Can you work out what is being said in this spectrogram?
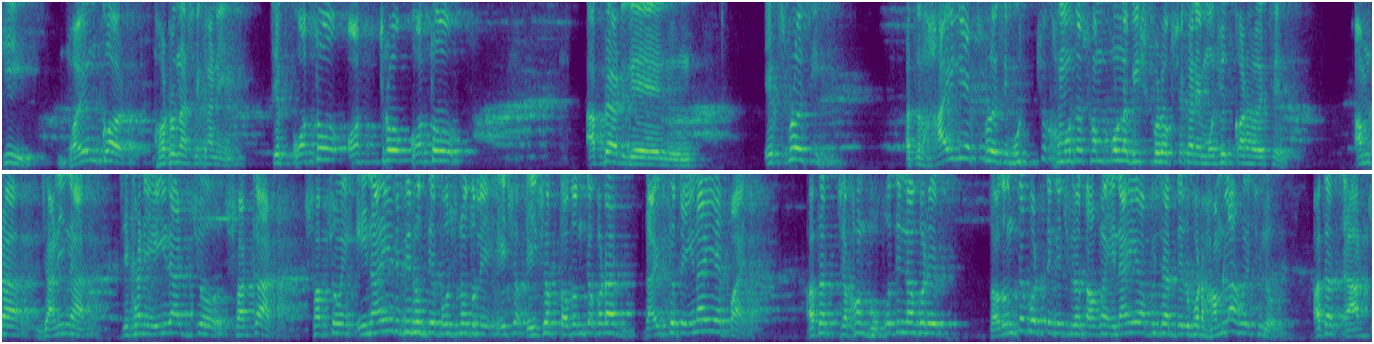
কি ভয়ঙ্কর ঘটনা সেখানে, যে কত অস্ত্র, কত আপনার এক্সপ্লোসিভ অর্থাৎ হাইলি এক্সপ্লোসিভ উচ্চ ক্ষমতা সম্পন্ন বিস্ফোরক সেখানে মজুত করা হয়েছে। আমরা জানি না যেখানে এই রাজ্য সরকার সবসময় এনআইএর বিরুদ্ধে প্রশ্ন তোলে, এইসব এইসব তদন্ত করার দায়িত্ব তো এনআইএ পায়। অর্থাৎ যখন ভূপতিনগরে তদন্ত করতে গেছিল, তখন এনআইএ অফিসারদের উপর হামলা হয়েছিল। অর্থাৎ রাজ্য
